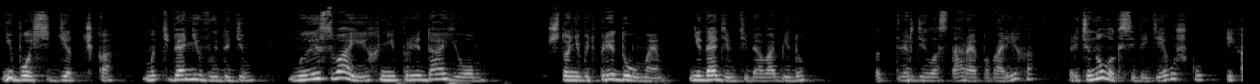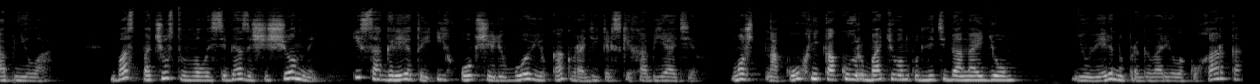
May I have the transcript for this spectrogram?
Не бойся, деточка, мы тебя не выдадим, мы своих не предаем!» Что-нибудь придумаем, не дадим тебя в обиду, подтвердила старая повариха, притянула к себе девушку и обняла. Баст почувствовала себя защищенной и согретой их общей любовью, как в родительских объятиях. Может, на кухне какую работенку для тебя найдем? Неуверенно проговорила кухарка,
